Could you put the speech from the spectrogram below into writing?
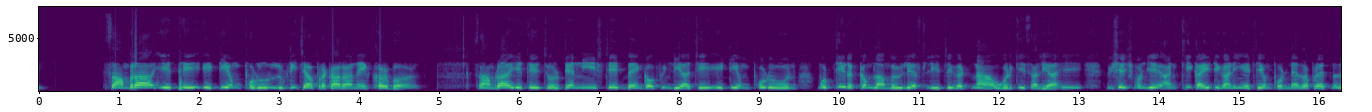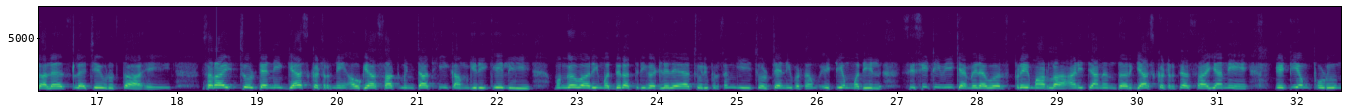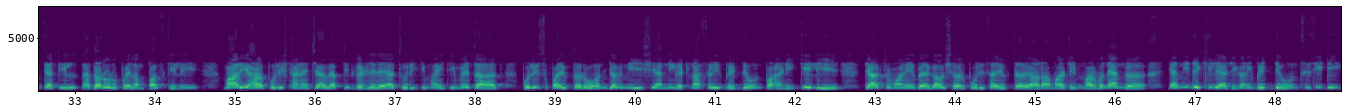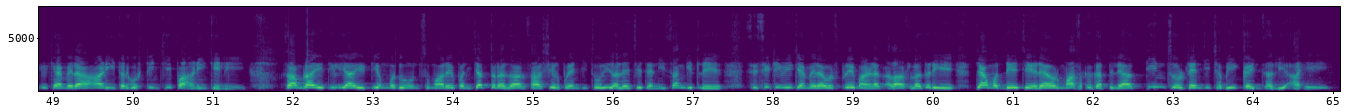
सांब्रा येथे एटीएम फोडून लुटीच्या प्रकाराने खळबळ सांब्रा येथे चोरट्यांनी स्टेट बँक ऑफ इंडियाचे एटीएम फोडून मोठी रक्कम लांबविली असल्याची घटना उघडकीस आली आहे. विशेष म्हणजे आणखी काही ठिकाणी एटीएम फोडण्याचा प्रयत्न झाला असल्याचे वृत्त आहे. सराईत चोरट्यांनी गॅस कटरने अवघ्या सात मिनिटात ही कामगिरी केली. मंगळवारी मध्यरात्री घडलेल्या या चोरीप्रसंगी चोरट्यांनी प्रथम एटीएम मधील सी सी टी व्ही कॅमेऱ्यावर स्प्रे मारला आणि त्यानंतर गॅस कटरच्या सहाय्याने एटीएम फोडून त्यातील हजारो रुपये लंपास केले. मारिहाळ पोलीस ठाण्याच्या व्याप्तीत घडलेल्या या चोरीची माहिती मिळताच पोलीस उपायुक्त रोहन जगनीश यांनी घटनास्थळी भेट देऊन पाहणी केली. त्याचप्रमाणे बेळगाव शहर पोलीस आयुक्त याडा मार्टिन मार्बन्यांग यांनी देखील या ठिकाणी भेट देऊन सीसीटीव्ही कॅमेरा आणि इतर गोष्टींची पाहणी केली. सांब्रा येथील या एटीएम मधून सुमारे पंच्याहत्तर हजार सहाशे रुपयांची चोरी झाल्याचे त्यांनी सांगितले. सीसीटीव्ही कॅमेऱ्यावर स्प्रे मारण्यात आला असला तरी त्यामध्ये चेहऱ्यावर मास्क घातलेल्या तीन चोरट्यांची छबी कैद झाली आहे.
